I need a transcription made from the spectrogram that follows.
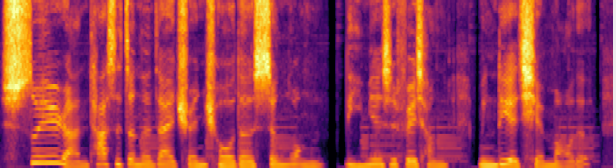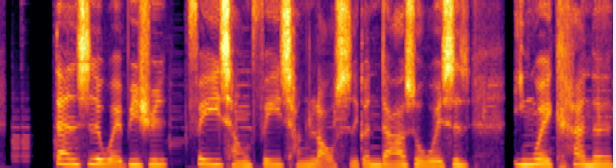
虽然他是真的在全球的声望里面是非常名列前茅的，但是我也必须非常非常老实跟大家说，我也是因为看了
